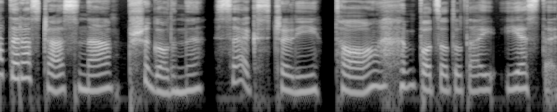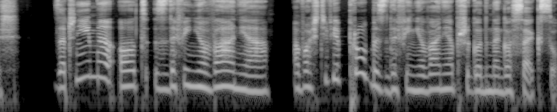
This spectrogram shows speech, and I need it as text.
A teraz czas na przygodny seks, czyli to, po co tutaj jesteś. Zacznijmy od zdefiniowania, a właściwie próby zdefiniowania przygodnego seksu.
